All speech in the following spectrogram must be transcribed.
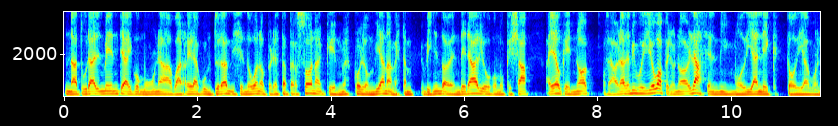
naturalmente hay como una barrera cultural diciendo, bueno, pero esta persona que no es colombiana me está viniendo a vender algo, como que ya hay algo que no, o sea, hablas del mismo idioma, pero no hablas el mismo dialecto, digamos.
